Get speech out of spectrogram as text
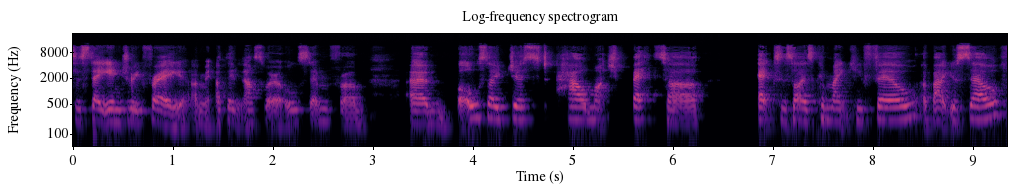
to stay injury free. I mean, I think that's where it all stemmed from. Um, but also just how much better exercise can make you feel about yourself,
